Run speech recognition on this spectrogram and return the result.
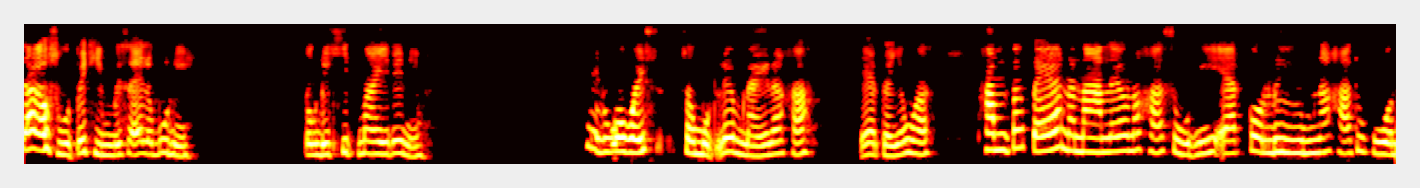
จ้าเอาสูตรไปทิมไปใส่แล้วบุนี่ตรงได้คิดไม่ได้นี่ไม่รู้เอาไว้สมุดเล่มไหนนะคะ แอดก็ยังว่า ทำตั้งแต่นานๆแล้วนะคะ สูตรนี้แอดก็ลืมนะคะ ทุกคน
